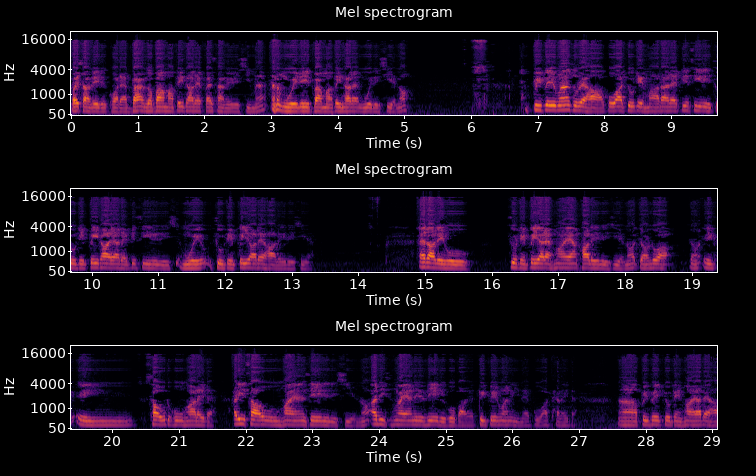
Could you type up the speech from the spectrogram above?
ပိုက်ဆံလေးတွေခေါ်တယ်ဘဏ်ဆိုဘဏ်မှာသိမ်းထားတဲ့ပိုက်ဆံလေးတွေရှိမှငွေတွေဘဏ်မှာသိမ်းထားတဲ့ငွေတွေရှိရနော် prepayment ဆိုတဲ့ဟာကိုကကြိုတင်မှာထားတဲ့ပစ္စည်းတွေကြိုတင်ပေးထားရတဲ့ပစ္စည်းတွေငွေကြိုတင်ပေးရတဲ့ဟာလေးတွေရှိတယ် အဲ့ဒါလေးကိုကြိုတင်ပေးရတဲ့ငှားရမ်းခါလေးတွေရှိရနော်ကျွန်တော်တို့ကကျွန်တော်အိမ်အိမ်ဆောက်အုပ်တစ်ခုငှားလိုက်တယ်အဲ့ဒီဆောက်အုပ်ငှားရမ်းဈေးလေးတွေရှိရနော်အဲ့ဒီငှားရမ်းဈေးတွေကိုပါတယ် prepayment အနေနဲ့ကိုကထည့်လိုက်တယ်အာ prepaid ကြိုတင်ငှားရတဲ့ဟာ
